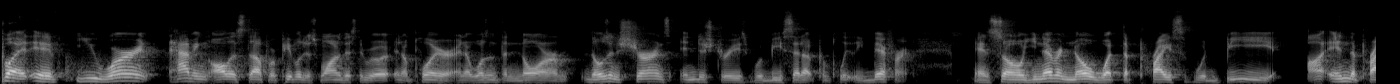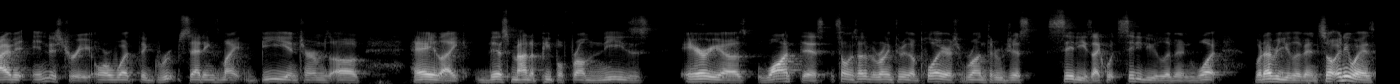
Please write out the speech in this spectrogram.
But if you weren't having all this stuff where people just wanted this through an employer and it wasn't the norm, those insurance industries would be set up completely different. And so you never know what the price would be uh, in the private industry or what the group settings might be in terms of, hey, like this amount of people from these areas want this. So instead of running through the employers, run through just cities. Like what city do you live in? What whatever you live in. So, anyways,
